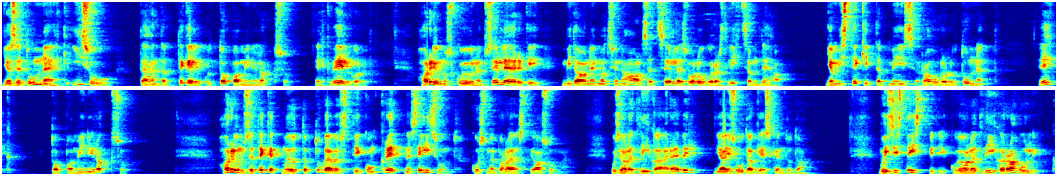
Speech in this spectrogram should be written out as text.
ja see tunne ehk isu tähendab tegelikult dopamiini laksu ehk veel kord harjumus kujuneb selle järgi, mida on emotsionaalselt selles olukorras lihtsam teha ja mis tekitab meis rahulolutunnet ehk dopamiini laksu. harjumuse teket mõjutab tugevasti konkreetne seisund, kus me parajasti asume. kui sa oled liiga ärevil ja ei suuda keskenduda. või siis teistpidi, kui oled liiga rahulik,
